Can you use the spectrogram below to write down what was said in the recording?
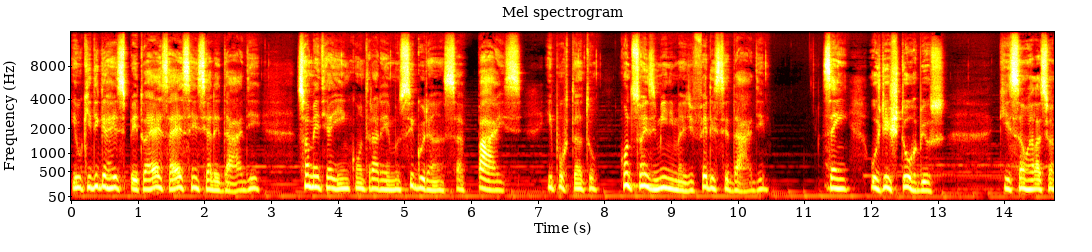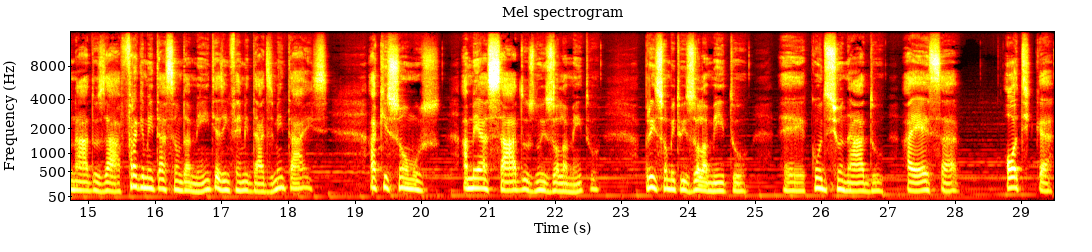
e o que diga respeito a essa essencialidade, somente aí encontraremos segurança, paz e, portanto, condições mínimas de felicidade, sem os distúrbios que são relacionados à fragmentação da mente, às enfermidades mentais. Aqui somos ameaçados no isolamento, principalmente o isolamento é, condicionado a essa ótica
